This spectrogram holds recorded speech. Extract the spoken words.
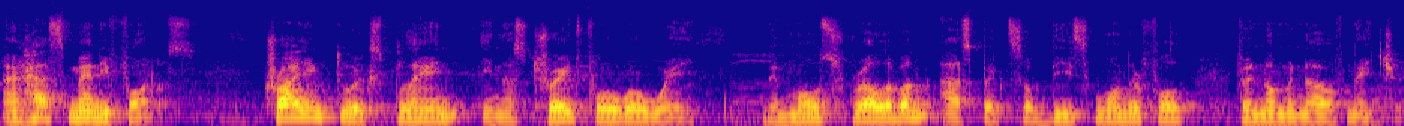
and has many photos, trying to explain in a straightforward way the most relevant aspects of this wonderful phenomena of nature.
